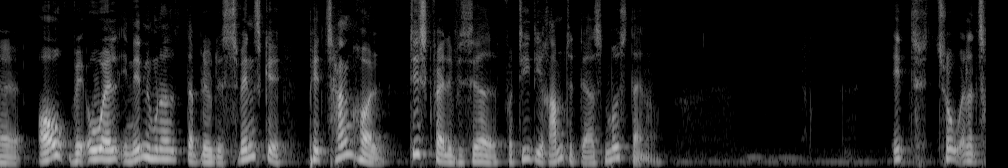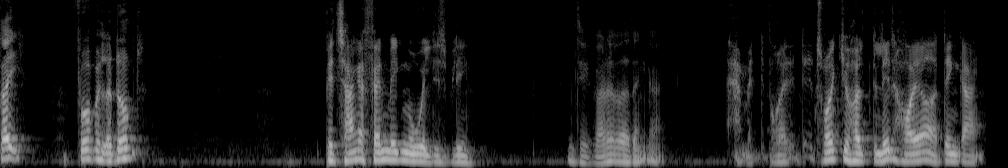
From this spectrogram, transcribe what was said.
Øh, og ved OL i 1900, der blev det svenske petanghold diskvalificeret, fordi de ramte deres modstandere. Et, to eller tre. Fup eller dumt. Petang er fandme ikke en OL-disciplin. Det kan godt have været dengang. Ja, men prøv, jeg tror ikke, de holdt det lidt højere dengang.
